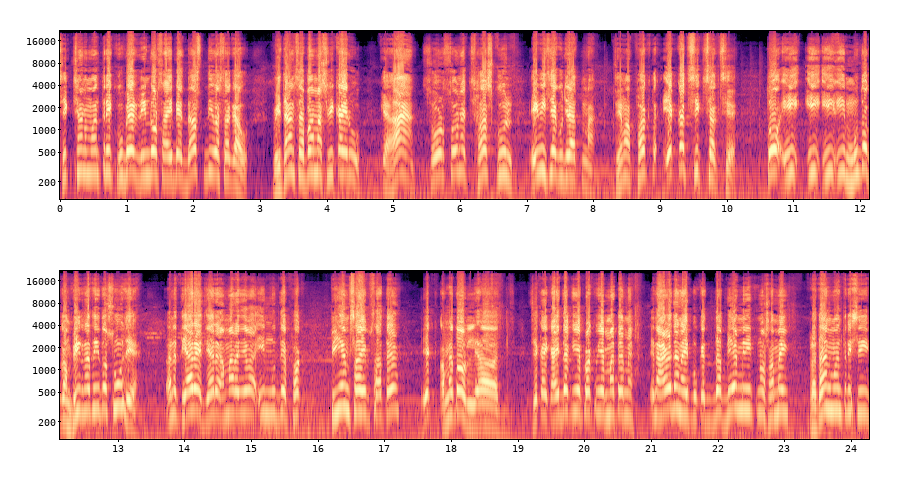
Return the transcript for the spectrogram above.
શિક્ષણ મંત્રી કુબેર ડિંડોર સાહેબે દસ દિવસ અગાઉ વિધાનસભામાં સ્વીકાર્યું કે હા, સોળસો ને છ સ્કૂલ એવી છે ગુજરાતમાં જેમાં ફક્ત એક જ શિક્ષક છે. તો એ ઈ મુદ્દો ગંભીર નથી તો શું છે? અને ત્યારે જ્યારે અમારા જેવા એ મુદ્દે ફક્ત પીએમ સાહેબ સાથે એક અમે તો જે કઈ કાયદાકીય પ્રક્રિયા માટે મેં એને આવેદન આપ્યું કે દ- બે મિનિટનો સમય પ્રધાનમંત્રી શ્રી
